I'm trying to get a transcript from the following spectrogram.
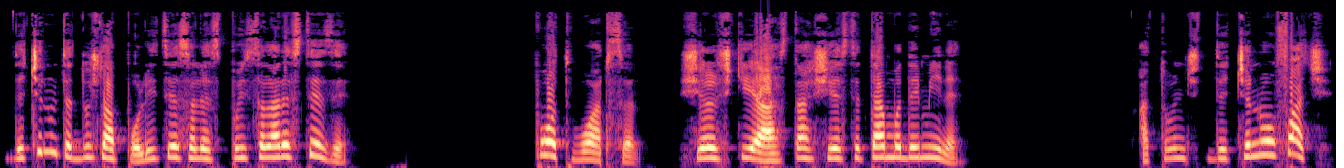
de ce nu te duci la poliție să le spui să-l aresteze? Pot, Watson, Și el știe asta și este teamă de mine. Atunci, de ce nu o faci?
